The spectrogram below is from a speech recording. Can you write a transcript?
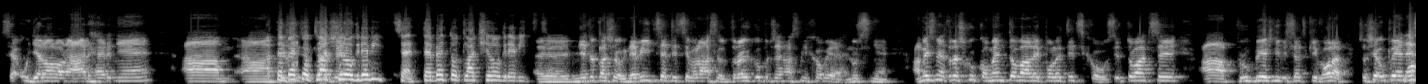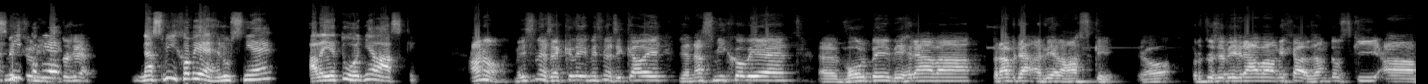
se udělalo nádherně a, a, a tebe to tlačilo že, k devítce, tebe to tlačilo k devítce. E, mě to tlačilo k devítce, ty si vyhlásil trojku, protože na Smíchově je hnusně. A my jsme trošku komentovali politickou situaci a průběžný výsledky voleb, což je úplně nesmyslný, protože... Na Smíchově je hnusně, ale je tu hodně lásky. Ano, my jsme řekli, my jsme říkali, že na Smíchově e, volby vyhrává pravda a dvě lásky. Jo? Protože vyhrává Michal Zantovský a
